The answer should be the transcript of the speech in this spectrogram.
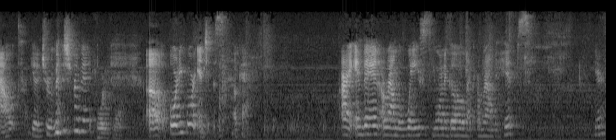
out, get a true measurement. 44. Uh, 44 inches. Okay. All right, and then around the waist, you want to go like around the hips. Here.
